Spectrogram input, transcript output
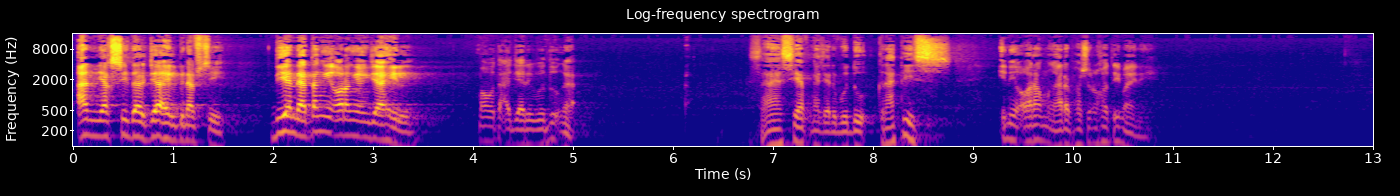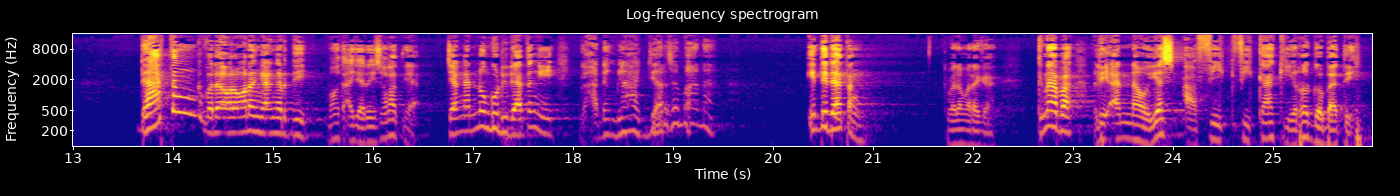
An yaksidal jahil binafsi. Dia datangi orang yang jahil. Mau tak ajari wudhu enggak? Saya siap ngajari wudhu gratis. Ini orang mengharap husnul khotimah ini. Datang kepada orang-orang nggak ngerti, mau tak ajari sholat nggak? Jangan nunggu didatangi, nggak ada yang belajar sama mana. Inti datang kepada mereka. Kenapa? Li'annau yas'a fi kaki ragabati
